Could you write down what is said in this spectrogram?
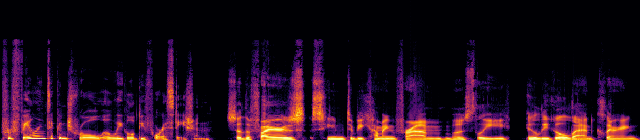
for failing to control illegal deforestation. So the fires seem to be coming from mostly illegal land clearing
